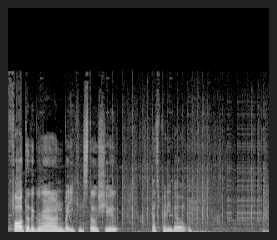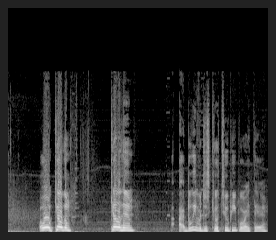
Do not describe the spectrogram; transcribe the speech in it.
fall to the ground, but you can still shoot. That's pretty dope. Oh, kill them! Kill him! I believe I just killed two people right there.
